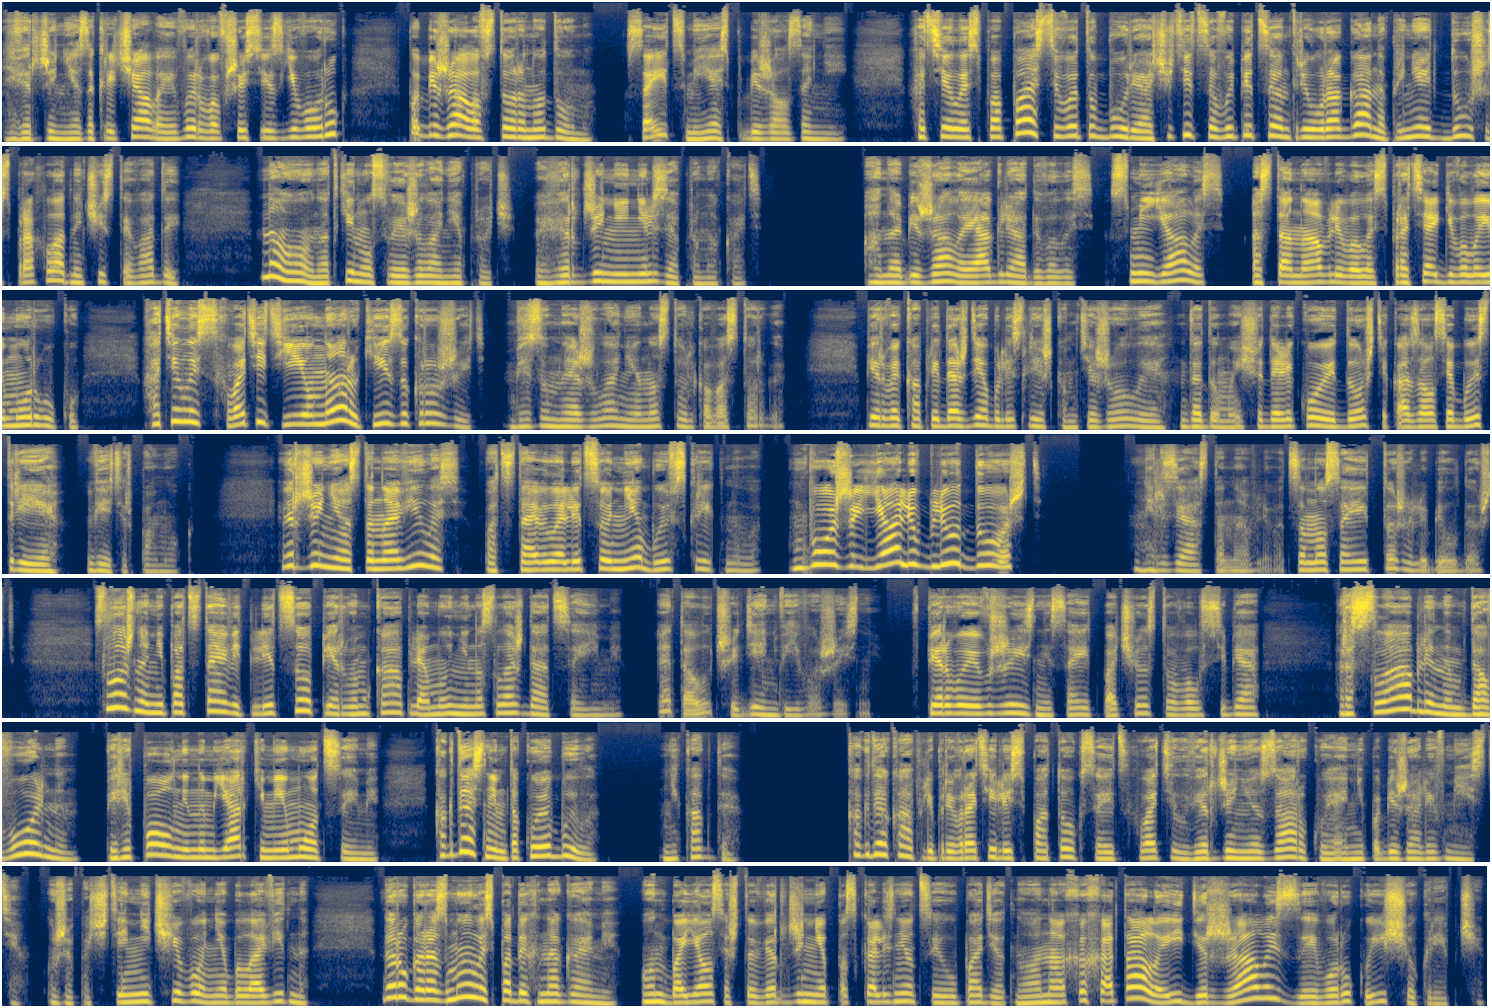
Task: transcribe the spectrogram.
Вирджиния закричала и, вырвавшись из его рук, побежала в сторону дома. Саид, смеясь, побежал за ней. Хотелось попасть в эту бурю, очутиться в эпицентре урагана, принять душ из прохладной чистой воды. Но он откинул свои желания прочь. В Вирджинии нельзя промокать. Она бежала и оглядывалась, смеялась, останавливалась, протягивала ему руку. Хотелось схватить ее на руки и закружить. Безумное желание, но столько восторга. Первые капли дождя были слишком тяжелые, до дома еще далеко, и дождь оказался быстрее, ветер помог. Вирджиния остановилась, подставила лицо небу и вскрикнула. «Боже, я люблю дождь!» Нельзя останавливаться, но Саид тоже любил дождь. Сложно не подставить лицо первым каплям и не наслаждаться ими. Это лучший день в его жизни. Впервые в жизни Саид почувствовал себя расслабленным, довольным, переполненным яркими эмоциями. Когда с ним такое было? Никогда. Когда капли превратились в поток, Саид схватил Вирджинию за руку, и они побежали вместе. Уже почти ничего не было видно. Дорога размылась под их ногами. Он боялся, что Вирджиния поскользнется и упадет, но она хохотала и держалась за его руку еще крепче.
